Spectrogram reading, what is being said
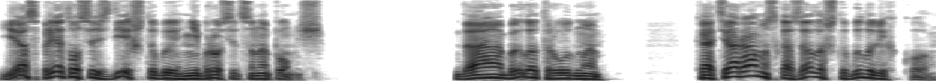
«Я спрятался здесь, чтобы не броситься на помощь». «Да, было трудно. Хотя Рама сказала, что было легко.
